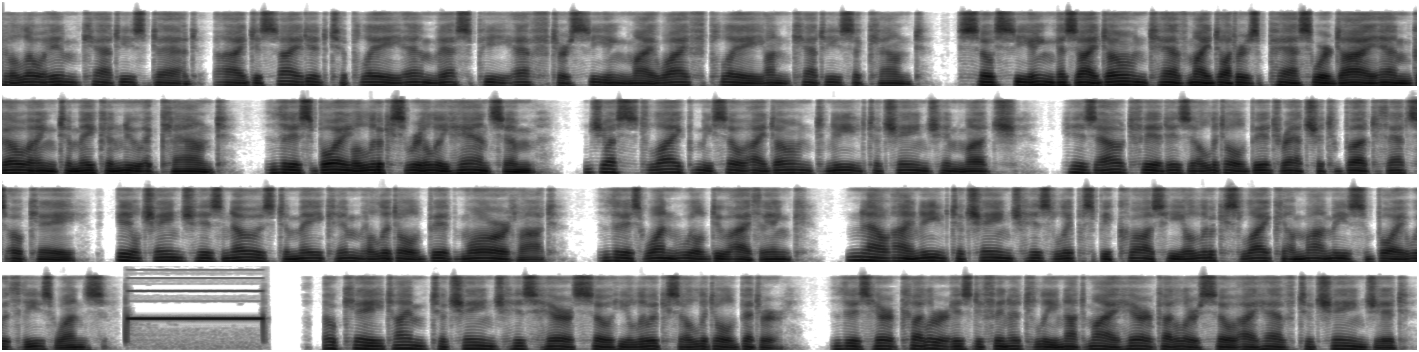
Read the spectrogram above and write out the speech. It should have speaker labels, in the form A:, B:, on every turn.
A: Hello, I'm Catty's dad. I decided to play MSP after seeing my wife play on Catty's account. So, seeing as I don't have my daughter's password, I am going to make a new account. This boy looks really handsome. Just like me, so I don't need to change him much. His outfit is a little bit ratchet, but that's okay. I'll change his nose to make him a little bit more hot. This one will do, I think. Now I need to change his lips because he looks like a mommy's boy with these ones. Okay, time to change his hair so he looks a little better. This hair color is definitely not my hair color, so I have to change it.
